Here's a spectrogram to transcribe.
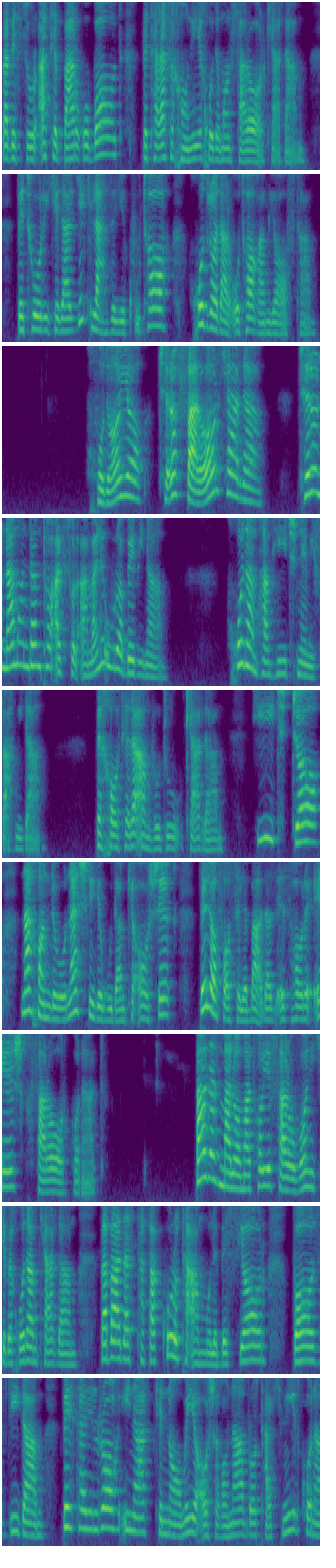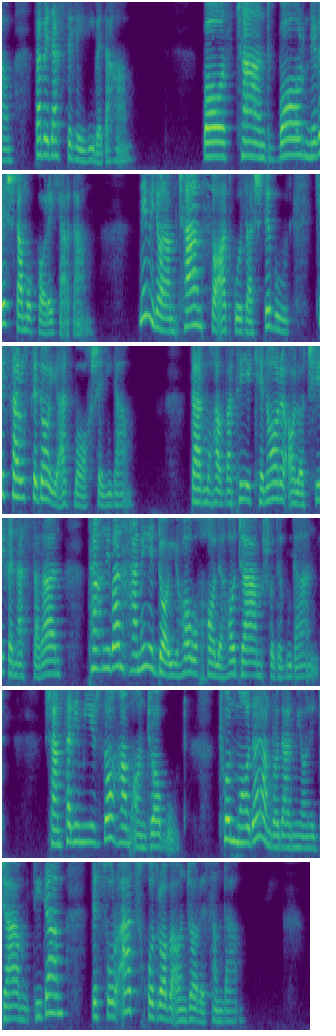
و به سرعت برق و باد به طرف خانه خودمان فرار کردم به طوری که در یک لحظه کوتاه خود را در اتاقم یافتم. خدایا چرا فرار کردم؟ چرا نماندم تا عکس عمل او را ببینم؟ خودم هم هیچ نمیفهمیدم. به خاطر ام رجوع کردم. هیچ جا نخوانده و نشنیده بودم که عاشق بلا فاصله بعد از اظهار عشق فرار کند. بعد از ملامت های فراوانی که به خودم کردم و بعد از تفکر و تأمل بسیار باز دیدم بهترین راه این است که نامه عاشقانم را تکمیل کنم و به دست لیلی بدهم. باز چند بار نوشتم و پاره کردم. نمی‌دانم چند ساعت گذشته بود که سر و صدایی از باغ شنیدم. در محوطه کنار آلاچیق نسترن تقریبا همه دایی ها و خاله ها جمع شده بودند. شمسلی میرزا هم آنجا بود. چون مادرم را در میان جمع دیدم به سرعت خود را به آنجا رساندم.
